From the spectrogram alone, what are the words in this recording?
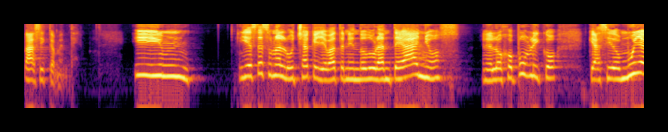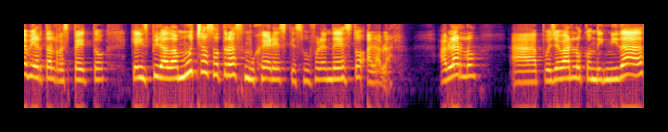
básicamente. Y, y esta es una lucha que lleva teniendo durante años en el ojo público, que ha sido muy abierta al respecto, que ha inspirado a muchas otras mujeres que sufren de esto al hablar. Hablarlo, a pues llevarlo con dignidad,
